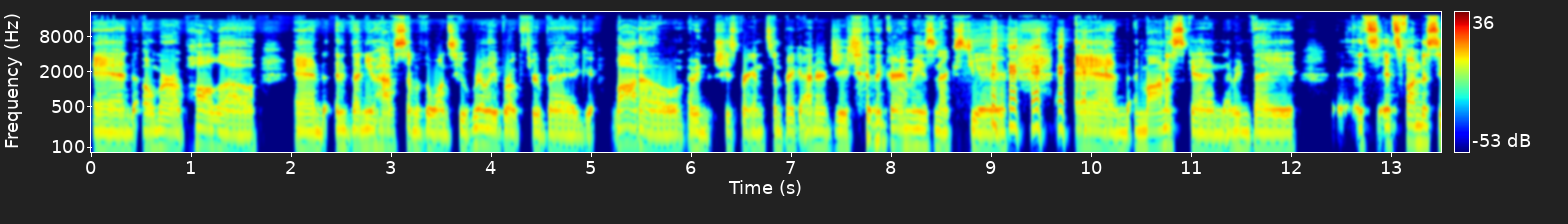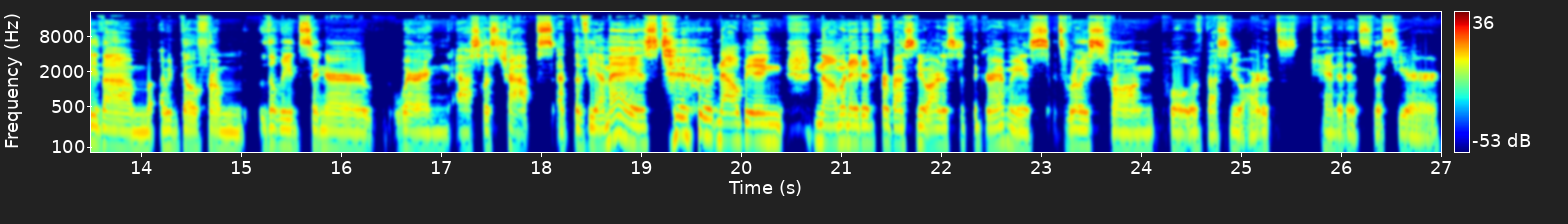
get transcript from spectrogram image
and Omar Apollo and, and then you have some of the ones who really broke through big. Latto, I mean, she's bringing some big energy to the Grammys next year. and Måneskin, I mean, they, it's, it's fun to see them, I mean, go from the lead singer wearing assless chaps at the VMAs to now being nominated for Best New Artist at the Grammys. It's a really strong pool of Best New Artists candidates this year.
